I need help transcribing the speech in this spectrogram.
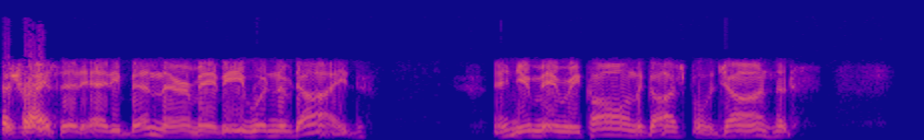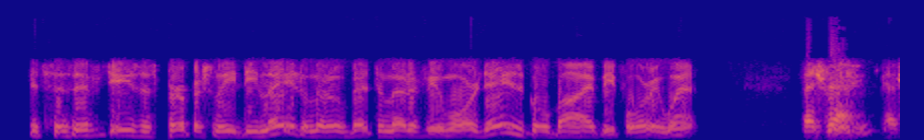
That's right. They said had he been there, maybe he wouldn't have died. And you may recall in the Gospel of John that it's as if Jesus purposely delayed a little bit to let a few more days go by before he went. That's right. That's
